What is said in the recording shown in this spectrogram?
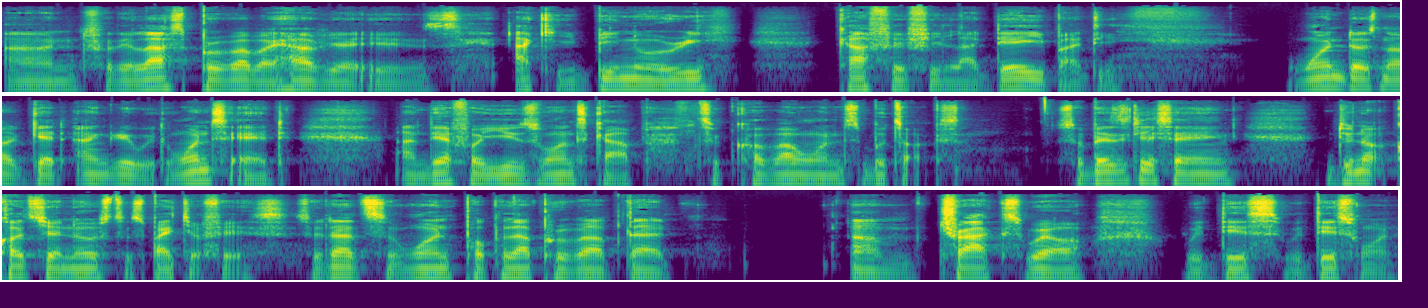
And for the last proverb I have here is Aki binori kafe filade ibadi. One does not get angry with one's head and therefore use one's cap to cover one's buttocks. So basically saying, do not cut your nose to spite your face. So that's one popular proverb that um, tracks well with this with this one.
